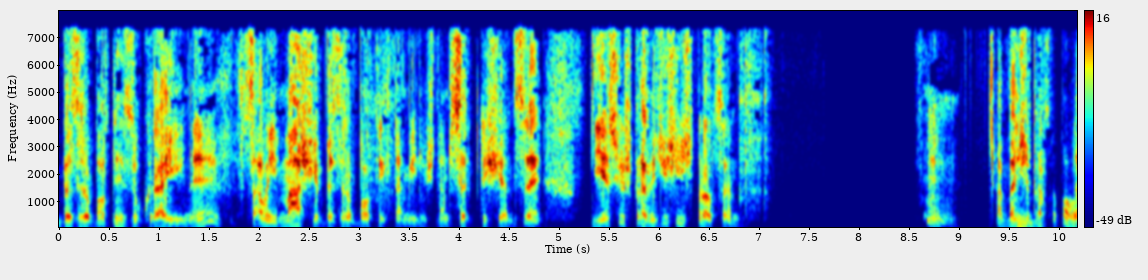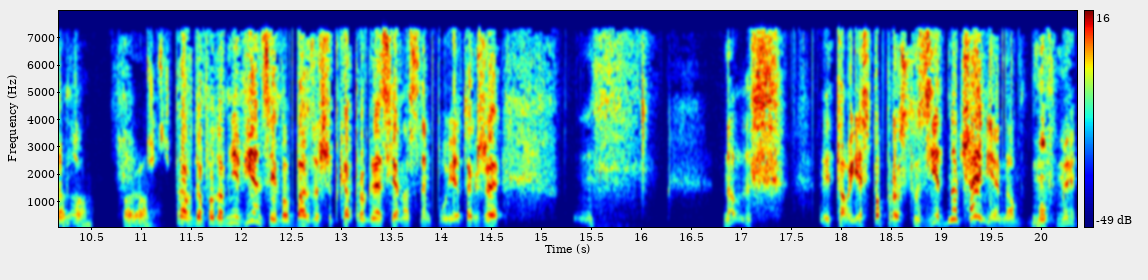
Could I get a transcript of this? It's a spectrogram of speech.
bezrobotnych z Ukrainy, w całej masie bezrobotnych tam iluś tam set tysięcy jest już prawie 10%. Hmm. A będzie hmm, prawdopodobnie, sporo, sporo. prawdopodobnie więcej, bo bardzo szybka progresja następuje. Także no, to jest po prostu zjednoczenie. No, mówmy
